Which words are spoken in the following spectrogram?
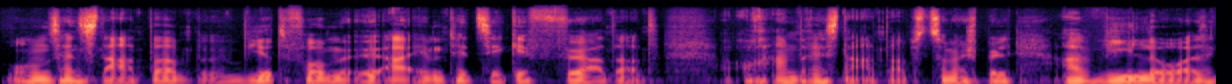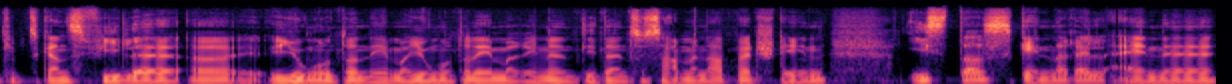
Und sein Startup wird vom ÖAMTC gefördert. Auch andere Startups, zum Beispiel Avilo. Also gibt es ganz viele Jungunternehmen, Jungunternehmer, Jungunternehmerinnen, die da in Zusammenarbeit stehen. Ist das generell eine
